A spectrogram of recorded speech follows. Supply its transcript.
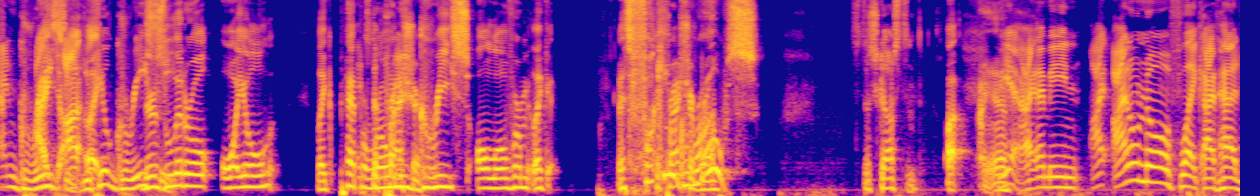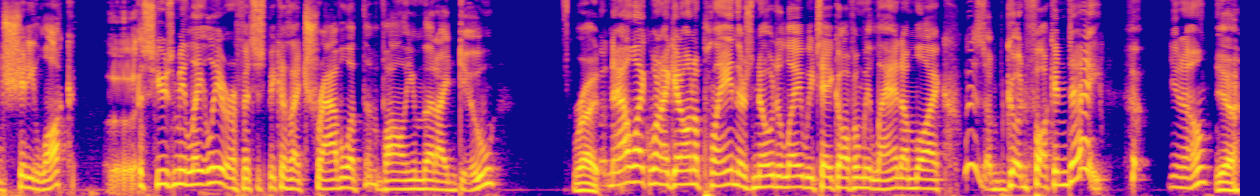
and greasy. I- you like, feel greasy. There's literal oil, like pepperoni grease all over me. Like it's fucking pressure, bro. gross. it's disgusting. Uh, yeah. Yeah, I, I mean, I, I don't know if like I've had shitty luck, excuse me, lately, or if it's just because I travel at the volume that I do. Right. But now, like when I get on a plane, there's no delay. We take off and we land. I'm like, this is a good fucking day, you know. Yeah.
